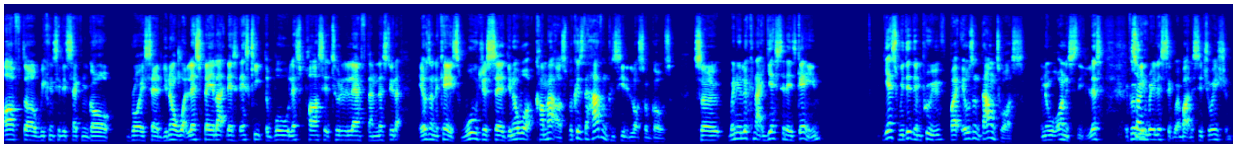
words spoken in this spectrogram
after we conceded second goal, Roy said, you know what, let's play like this. Let's keep the ball. Let's pass it to the left and let's do that. It wasn't the case. Wolves just said, you know what, come at us because they haven't conceded lots of goals. So when you're looking at yesterday's game, yes, we did improve, but it wasn't down to us. In all honesty, let's if we're So- being realistic about the situation.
